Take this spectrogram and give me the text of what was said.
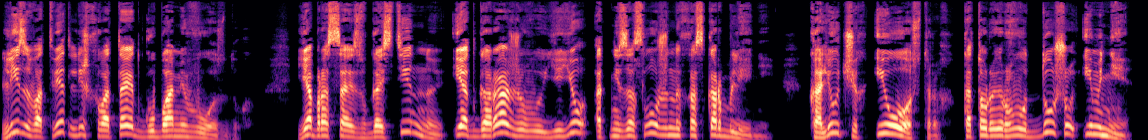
Лиза в ответ лишь хватает губами воздух. Я бросаюсь в гостиную и отгораживаю ее от незаслуженных оскорблений, колючих и острых, которые рвут душу и мне,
